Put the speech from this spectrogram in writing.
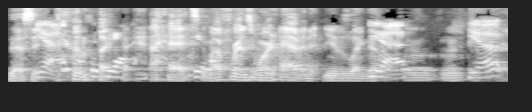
That's it. Yeah. like, yeah. I had to. Yeah. My friends weren't having it. It was like, no. Yeah. mm, mm. Yep.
